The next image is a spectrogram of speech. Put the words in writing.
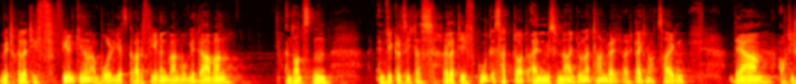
mit relativ vielen Kindern, obwohl jetzt gerade Ferien waren, wo wir da waren. Ansonsten entwickelt sich das relativ gut. Es hat dort einen Missionar, Jonathan, werde ich euch gleich noch zeigen, der auch die,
